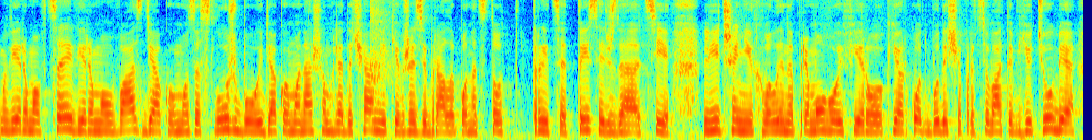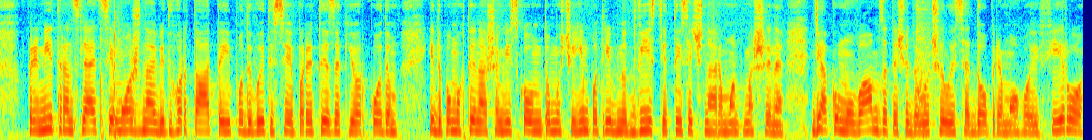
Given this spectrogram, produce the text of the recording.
Ми віримо в це, віримо в вас. Дякуємо за службу і дякуємо нашим глядачам, які вже зібрали понад 130 тисяч за ці лічені хвилини прямого ефіру. QR-код буде ще працювати в Ютубі. В прямій трансляції можна відгортати і подивитися, і перейти за QR-кодом і допомогти нашим військовим, тому що їм потрібно 200 тисяч на ремонт машини. Дякуємо вам за те, що долучилися до прямого ефіру.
